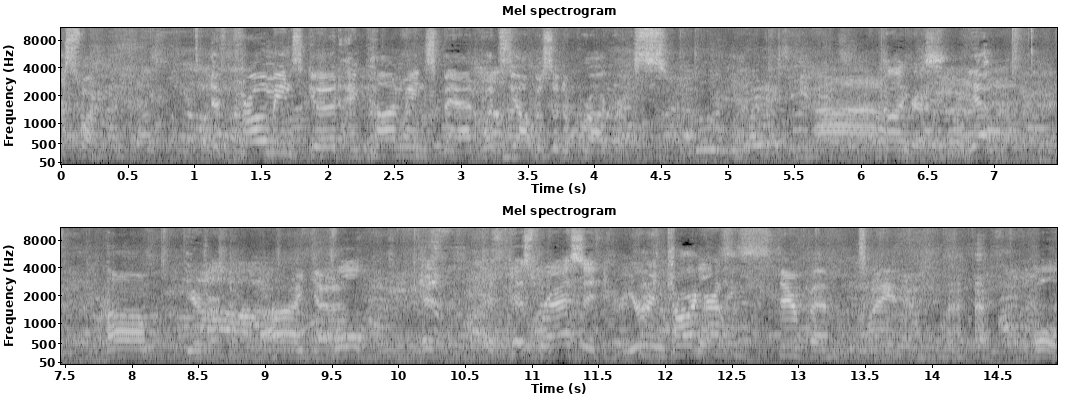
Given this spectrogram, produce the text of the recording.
Okay, how about this one? If pro means good and con means bad, what's the opposite of progress? Congress. Yeah. Um, your turn. I get it. Well, if, if piss were acid, you're in trouble. Congress is stupid. Wait. Well,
